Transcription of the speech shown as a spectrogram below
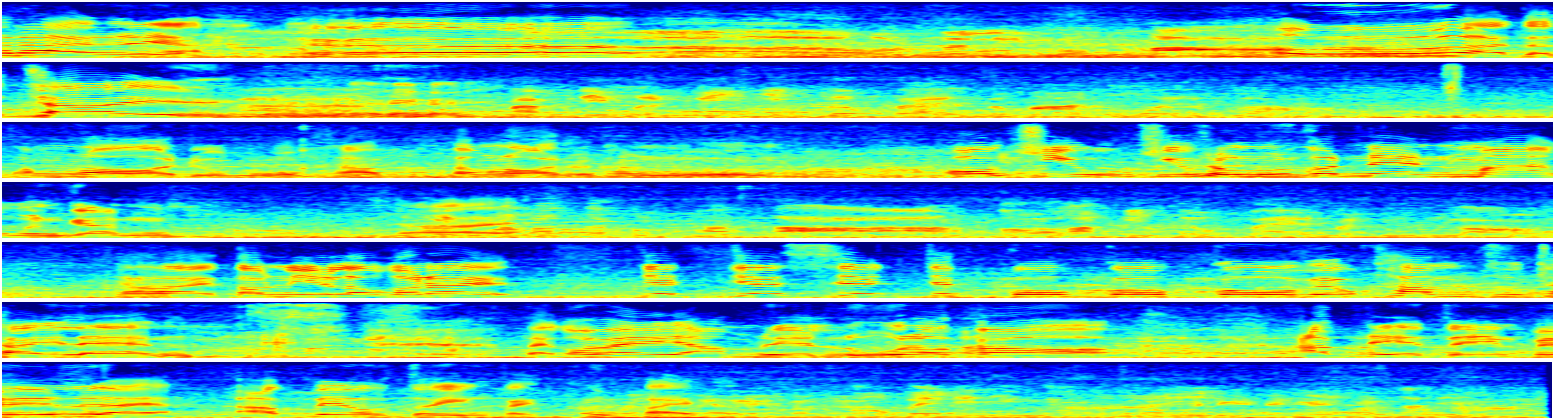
ก็ได้นะเนี่ยเออเออหดสลิงลงมาเอออาจจะใช่ แบบนี้เหมือนมีอินเตอร์แฟนจะมาด้วยหรือเปล่าต้องรอดูครับ ต้องรอดูทางนู้นโอ้คิวคิวทางนู้นก็แน่นมากเหมือนกัน ใช่เห็นว่าเราจะฝึกภาษาต้อนรับอินเตอร์แฟนมาดูเรา ใช่ ตอนนี้เราก็ได้ yes yes yes yes go go go welcome to Thailand แต่ก็พยายามเรียนรู้แล้วก็อัปเดตตัวเองไปเรื่อยๆ อัปเดตตัวเองไปขึ้นไปครับเขาไปเรียนยังไงไปเรียนยังไงภาษาไทย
